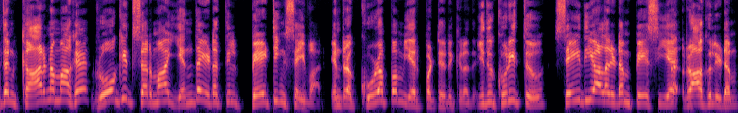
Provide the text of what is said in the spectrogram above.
இதன் காரணமாக ரோஹித் சர்மா எந்த இடத்தில் பேட்டிங் செய்வார் என்ற குழப்பம் ஏற்பட்டு இருக்கிறது இது குறித்து செய்தியாளரிடம் பேசிய ராகுலிடம்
